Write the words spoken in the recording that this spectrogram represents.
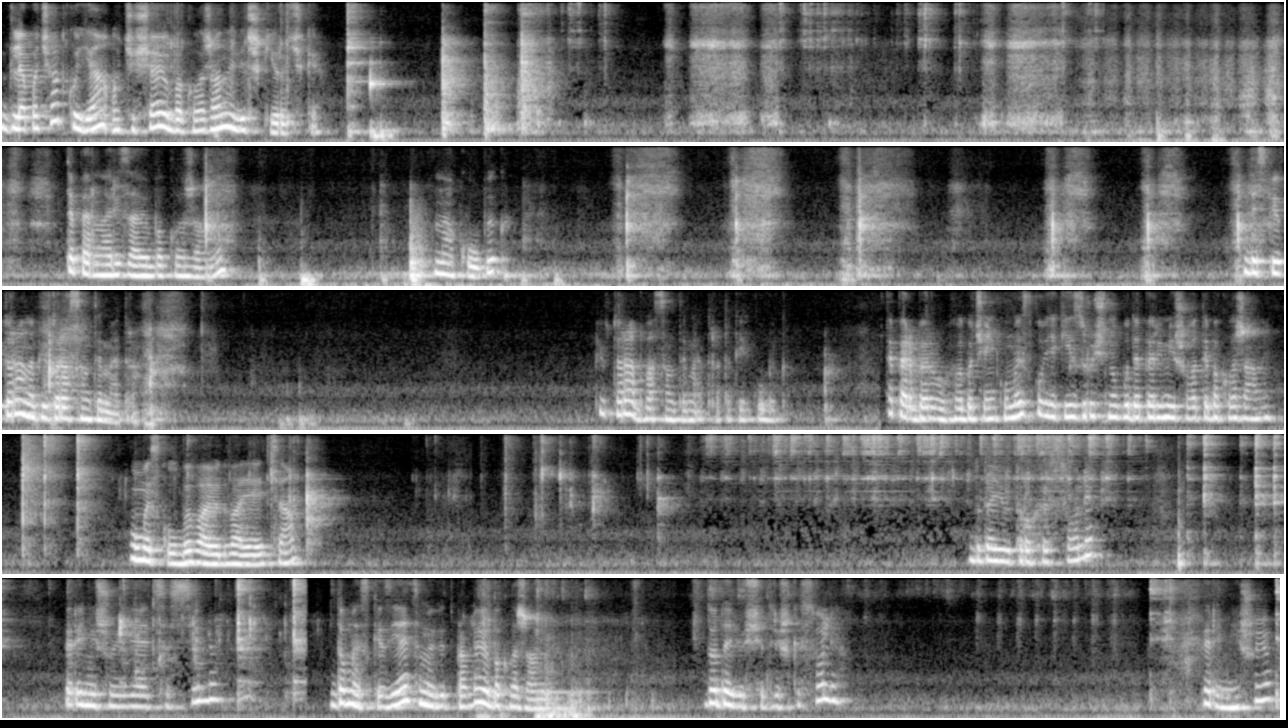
Для початку я очищаю баклажани від шкірочки. Тепер нарізаю баклажани на кубик. Десь півтора на півтора сантиметра. Півтора-два сантиметра такий кубик. Тепер беру глибоченьку миску, в якій зручно буде перемішувати баклажани. У миску вбиваю два яйця. Додаю трохи солі. Перемішую яйця з сіллю. До миски з яйцями відправляю баклажани. Додаю ще трішки солі. Перемішую.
